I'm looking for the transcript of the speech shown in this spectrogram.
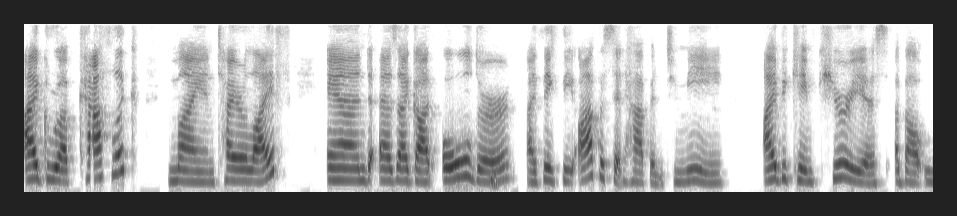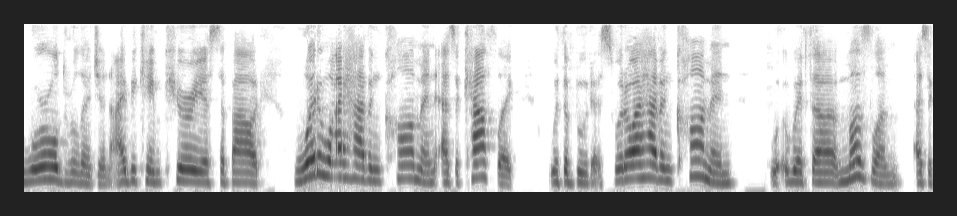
I grew up Catholic my entire life. And as I got older, I think the opposite happened to me. I became curious about world religion. I became curious about what do I have in common as a Catholic with a Buddhist? What do I have in common w- with a Muslim as a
